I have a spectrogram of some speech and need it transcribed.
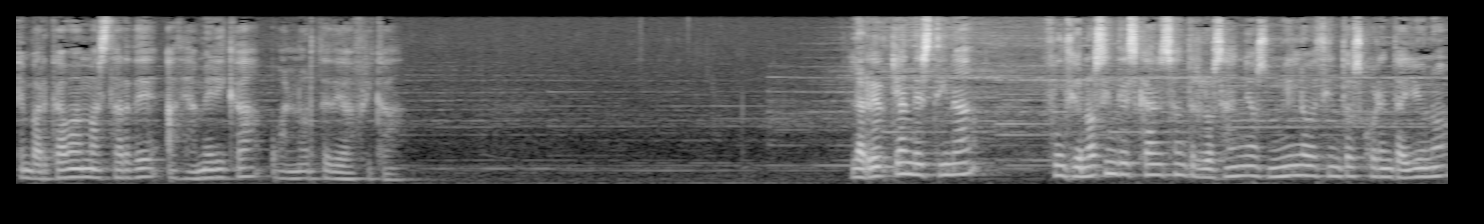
embarcaban más tarde hacia América o al norte de África. La red clandestina funcionó sin descanso entre los años 1941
